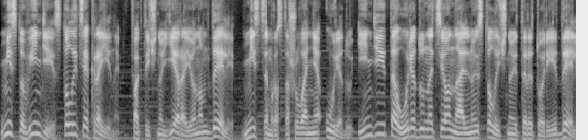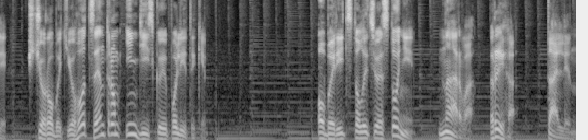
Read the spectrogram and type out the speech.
місто в Індії, столиця країни, фактично є районом Делі, місцем розташування уряду Індії та уряду національної столичної території Делі, що робить його центром індійської політики. Оберіть столицю Естонії Нарва, Рига, Таллін.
